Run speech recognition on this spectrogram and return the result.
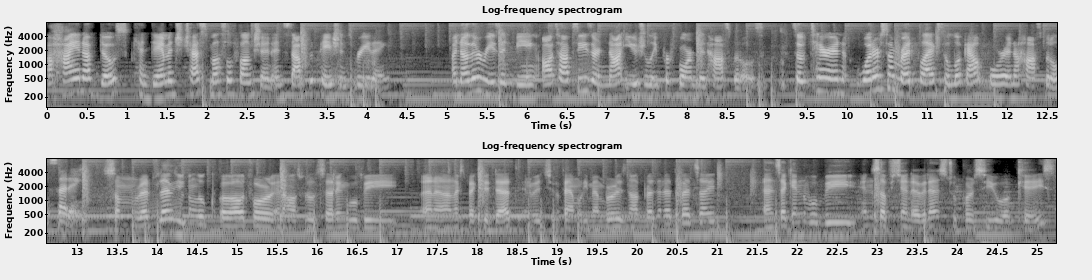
A high enough dose can damage chest muscle function and stop the patient's breathing. Another reason being autopsies are not usually performed in hospitals. So, Taryn, what are some red flags to look out for in a hospital setting? Some red flags you can look out for in a hospital setting will be an unexpected death in which a family member is not present at the bedside. And second would be insufficient evidence to pursue a case.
